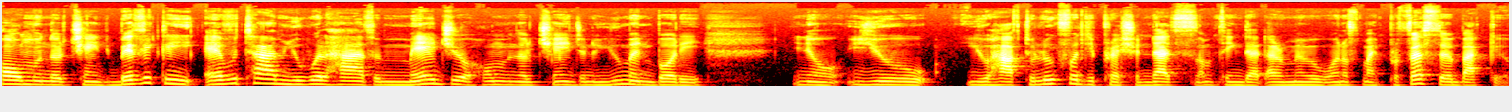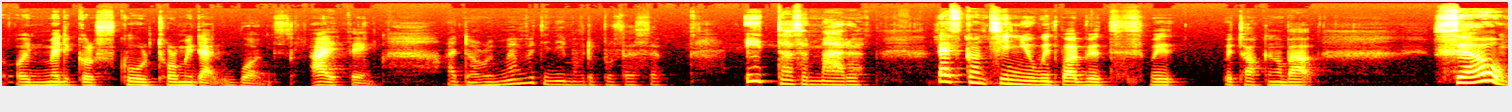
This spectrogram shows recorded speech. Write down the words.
hormonal change. Basically, every time you will have a major hormonal change in a human body, you know, you you have to look for depression. That's something that I remember one of my professor back in medical school told me that once. I think I don't remember the name of the professor. It doesn't matter. Let's continue with what we're, we're, we're talking about. So,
